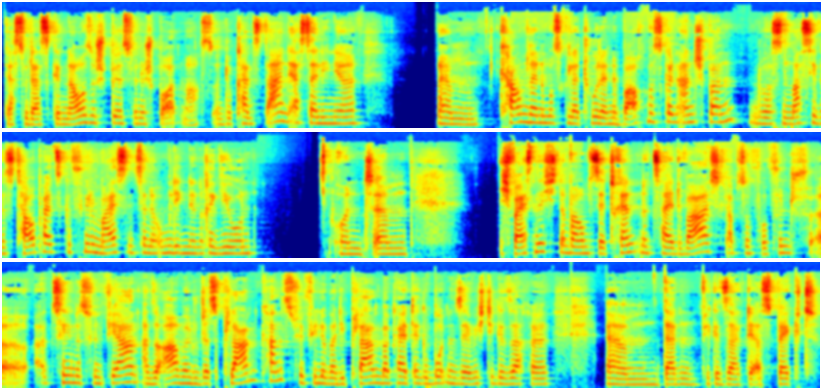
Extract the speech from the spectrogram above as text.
dass du das genauso spürst, wenn du Sport machst. Und du kannst da in erster Linie ähm, kaum deine Muskulatur, deine Bauchmuskeln anspannen. Du hast ein massives Taubheitsgefühl, meistens in der umliegenden Region. Und ähm, ich weiß nicht, warum es der Trend eine Zeit war. Ich glaube so vor fünf, äh, zehn bis fünf Jahren. Also A, weil du das planen kannst. Für viele war die Planbarkeit der Geburt eine sehr wichtige Sache. Ähm, dann, wie gesagt, der Aspekt,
